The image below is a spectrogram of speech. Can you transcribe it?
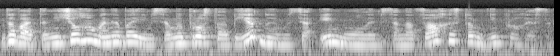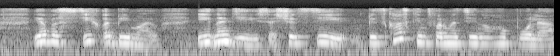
давайте, нічого ми не боїмося, ми просто об'єднуємося і молимося над захистом Дніпрогеса. Я вас всіх обіймаю і надіюся, що ці підсказки інформаційного поля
